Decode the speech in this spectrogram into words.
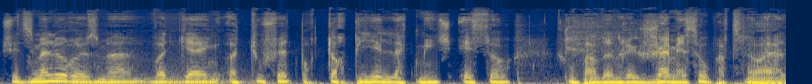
J'ai dit, malheureusement, votre gang a tout fait pour torpiller le lac Minch. Et ça, je vous pardonnerai jamais ça au Parti libéral.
